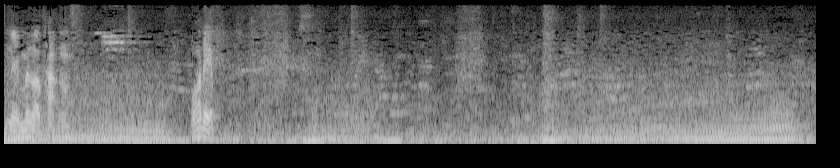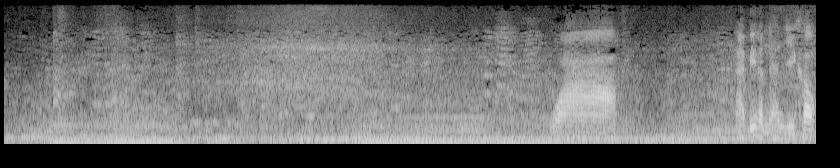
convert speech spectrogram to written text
Này mới là thẳng. Quá đẹp Wow. Ai biết hình này hình gì không?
